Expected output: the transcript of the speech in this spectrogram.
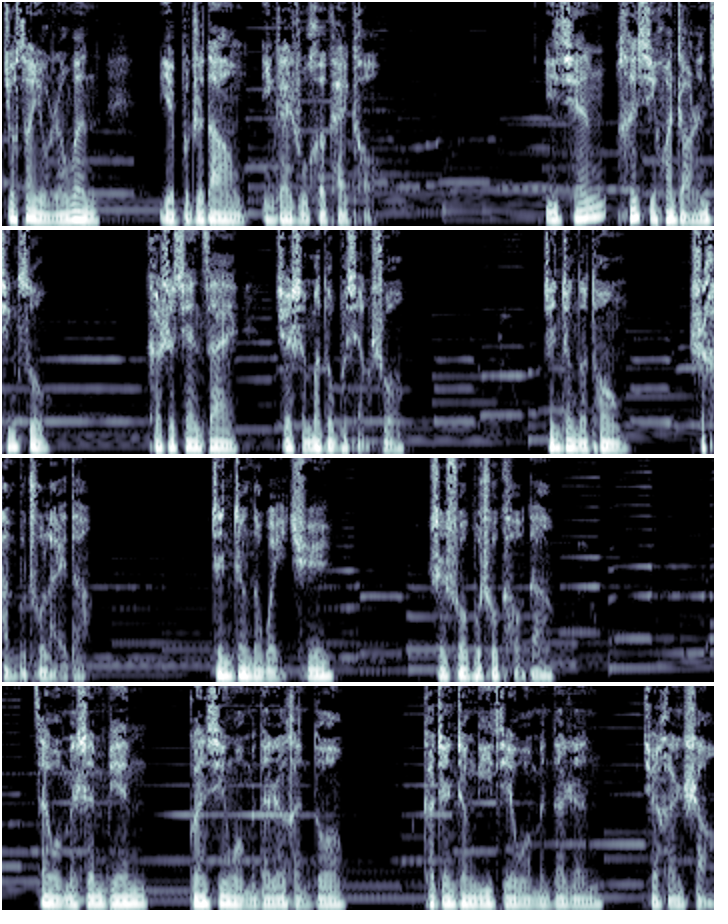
就算有人问，也不知道应该如何开口。以前很喜欢找人倾诉，可是现在却什么都不想说。真正的痛是喊不出来的，真正的委屈是说不出口的。在我们身边，关心我们的人很多，可真正理解我们的人却很少。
